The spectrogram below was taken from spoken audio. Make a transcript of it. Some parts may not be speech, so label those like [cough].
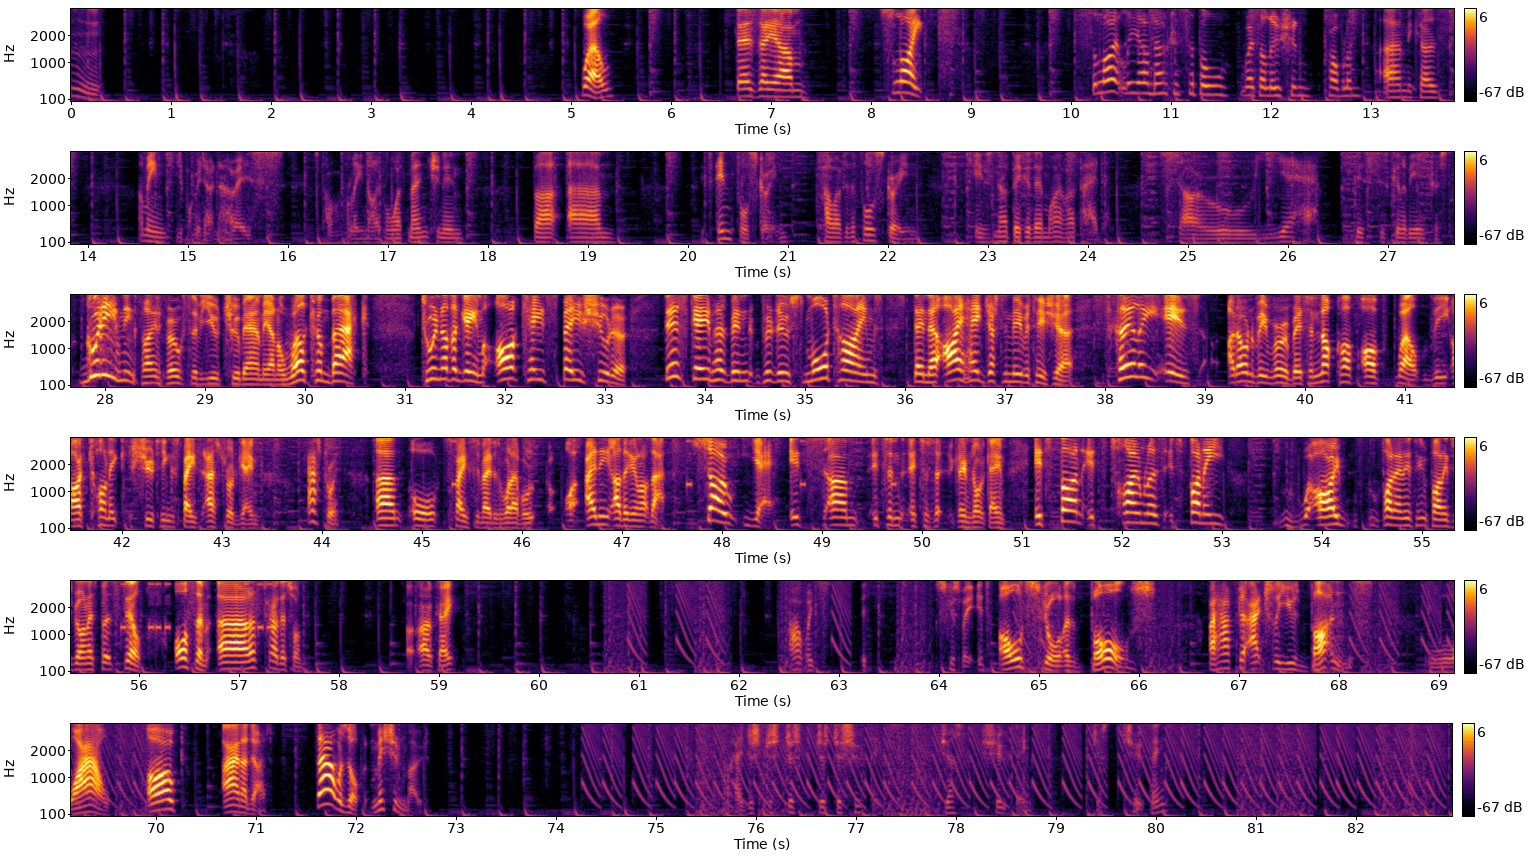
Hmm. Well, there's a um slight, slightly unnoticeable resolution problem um, because, I mean, you probably don't know it's it's probably not even worth mentioning, but um, it's in full screen. However, the full screen is no bigger than my iPad. So yeah, this is going to be interesting. Good evening, fine folks of YouTube and welcome back to another game, Arcade Space Shooter. This game has been produced more times than the I Hate Justin Bieber t-shirt. It clearly is, I don't want to be rude, but it's a knockoff of, well, the iconic shooting space asteroid game. Asteroid. Um, or Space Invaders, whatever, or any other game like that. So, yeah, it's, um, it's an, it's a game game. It's fun, it's timeless, it's funny. I find anything funny, to be honest, but still. Awesome. Uh, let's try this one. Okay. Oh, it's, it, excuse me, it's old school as balls. I have to actually use buttons. Wow. Oh, and I died. That was awkward. Mission mode. Okay, just, just, just, just, just shoot things. Just shoot things. Just shoot things.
